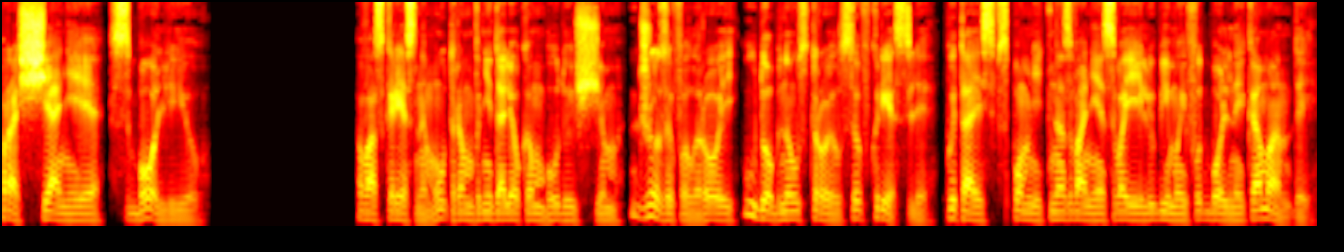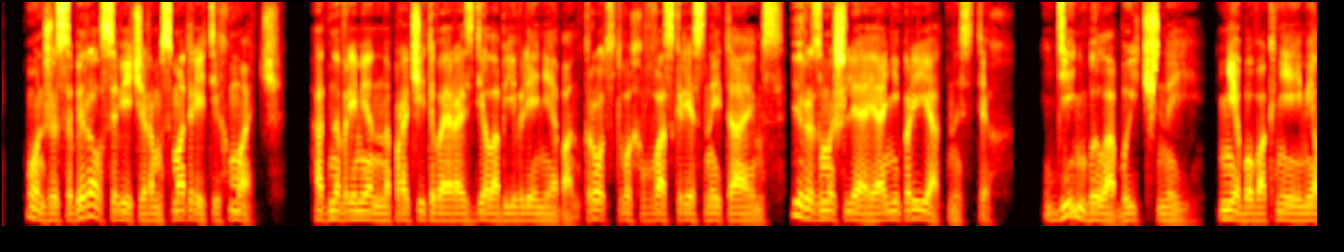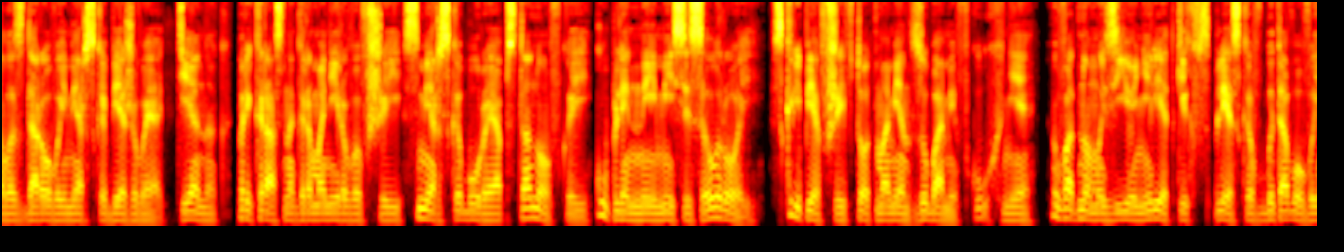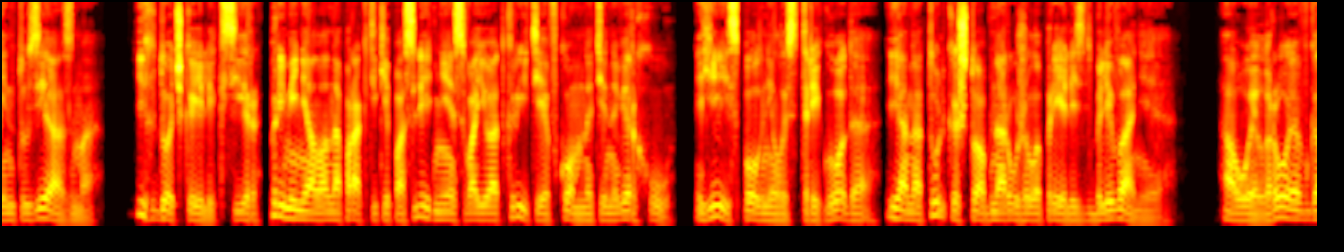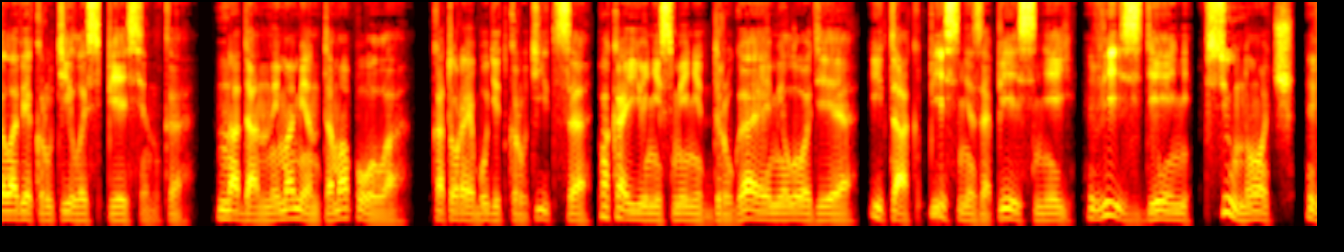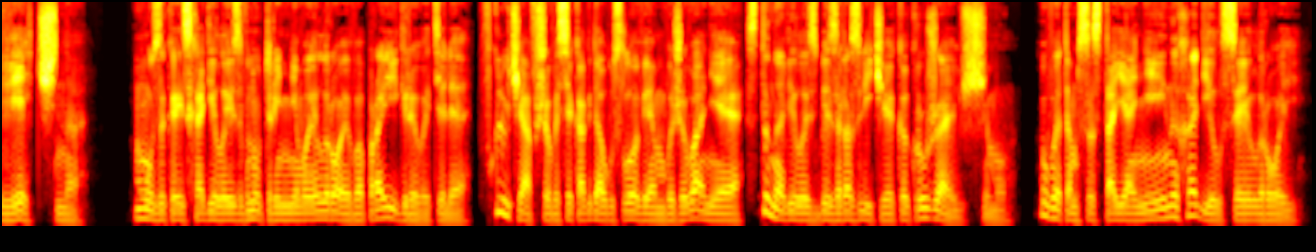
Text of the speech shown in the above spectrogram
Прощание с болью. Воскресным утром в недалеком будущем Джозеф Элрой удобно устроился в кресле, пытаясь вспомнить название своей любимой футбольной команды. Он же собирался вечером смотреть их матч. Одновременно прочитывая раздел объявлений о банкротствах в «Воскресный Таймс» и размышляя о неприятностях. День был обычный, Небо в окне имело здоровый мерзко-бежевый оттенок, прекрасно гармонировавший с мерзко-бурой обстановкой, купленный миссис Элрой, скрипевший в тот момент зубами в кухне, в одном из ее нередких всплесков бытового энтузиазма. Их дочка Эликсир применяла на практике последнее свое открытие в комнате наверху. Ей исполнилось три года, и она только что обнаружила прелесть блевания. А у Элроя в голове крутилась песенка на данный момент Амапола, которая будет крутиться, пока ее не сменит другая мелодия, и так песня за песней, весь день, всю ночь, вечно. Музыка исходила из внутреннего Элроева проигрывателя, включавшегося, когда условием выживания становилось безразличие к окружающему. В этом состоянии и находился Элрой.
